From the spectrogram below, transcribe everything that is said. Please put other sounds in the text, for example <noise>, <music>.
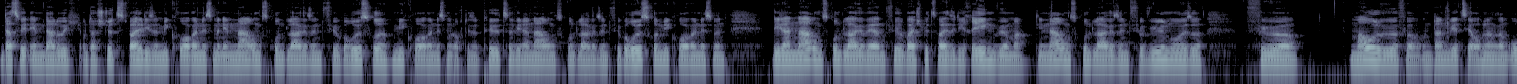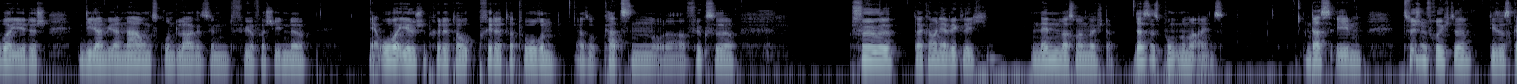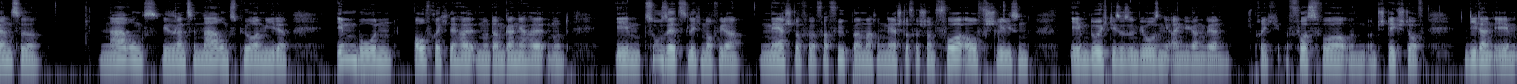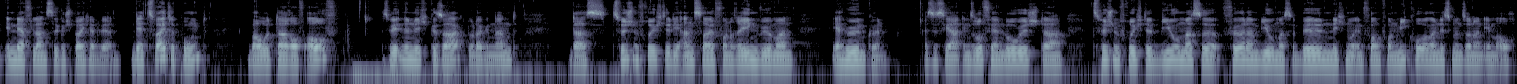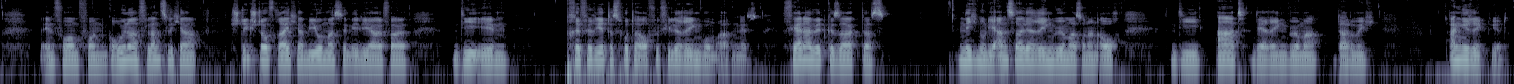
das wird eben dadurch unterstützt, weil diese Mikroorganismen eben Nahrungsgrundlage sind für größere Mikroorganismen, auch diese Pilze wieder Nahrungsgrundlage sind für größere Mikroorganismen, die dann Nahrungsgrundlage werden für beispielsweise die Regenwürmer, die Nahrungsgrundlage sind für Wühlmäuse, für Maulwürfe und dann wird es ja auch langsam oberirdisch, die dann wieder Nahrungsgrundlage sind für verschiedene ja, oberirdische Prädator Prädatoren, also Katzen oder Füchse, Vögel, da kann man ja wirklich nennen, was man möchte. Das ist Punkt Nummer eins. Dass eben Zwischenfrüchte dieses ganze Nahrungs, diese ganze Nahrungspyramide im Boden aufrechterhalten und am Gang erhalten und eben zusätzlich noch wieder Nährstoffe verfügbar machen, Nährstoffe schon voraufschließen, eben durch diese Symbiosen, die eingegangen werden, sprich Phosphor und, und Stickstoff, die dann eben in der Pflanze gespeichert werden. Der zweite Punkt baut darauf auf, es wird nämlich gesagt oder genannt, dass Zwischenfrüchte die Anzahl von Regenwürmern erhöhen können. Es ist ja insofern logisch, da Zwischenfrüchte Biomasse fördern, Biomasse bilden, nicht nur in Form von Mikroorganismen, sondern eben auch in Form von grüner, pflanzlicher, stickstoffreicher Biomasse im Idealfall, die eben präferiertes Futter auch für viele Regenwurmarten ist. Ferner wird gesagt, dass nicht nur die Anzahl der Regenwürmer, sondern auch die Art der Regenwürmer dadurch angeregt wird.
